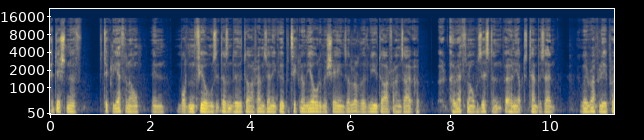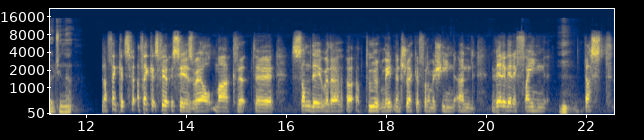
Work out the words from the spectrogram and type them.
addition of particularly ethanol in modern fuels, it doesn't do the diaphragms any good, particularly on the older machines. A lot of the new diaphragms out are, are ethanol resistant, but only up to 10%. We're rapidly approaching that. I think it's I think it's fair to say as well, Mark, that uh, somebody with a, a, a, poor maintenance record for a machine and very very fine mm. dust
